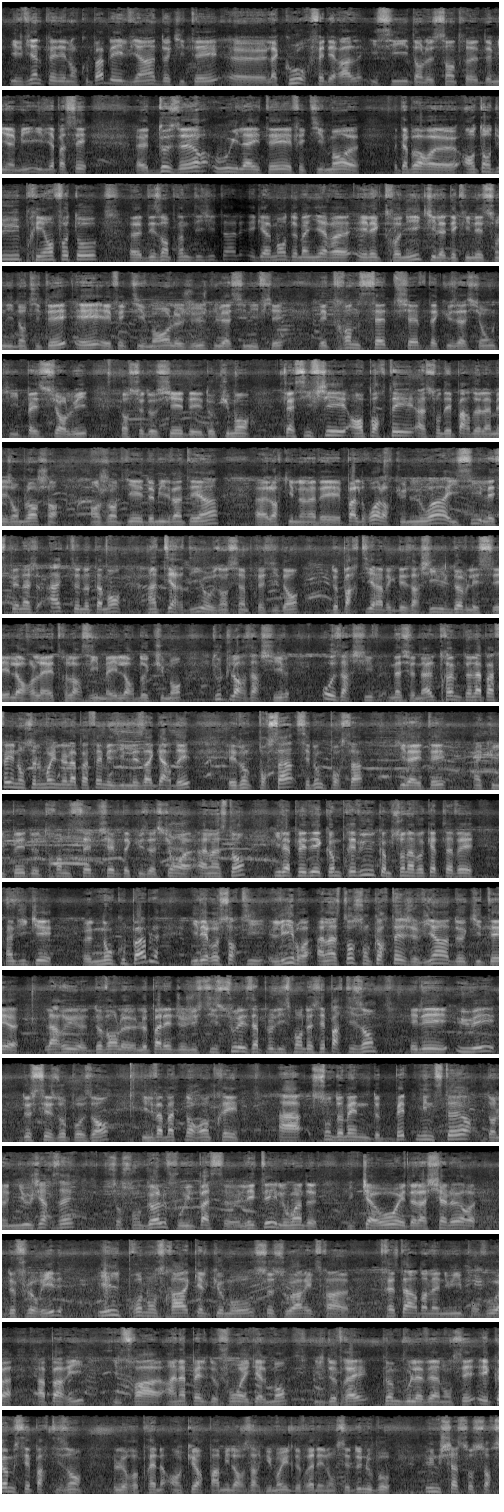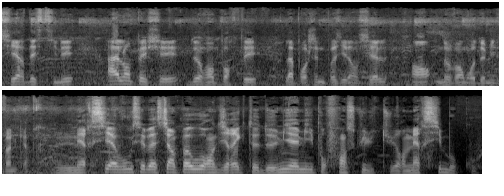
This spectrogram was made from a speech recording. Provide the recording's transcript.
Il vient de plaider non coupable et il vient de quitter euh, la cour fédérale ici dans le centre de Miami. Il y a passé euh, deux heures où il a été effectivement euh, d'abord entendu, pris en photo, des empreintes digitales, également de manière électronique. Il a décliné son identité et effectivement le juge lui a signifié les 37 chefs d'accusation qui pèsent sur lui dans ce dossier des documents classifiés, emportés à son départ de la Maison Blanche en, janvier 2021, alors qu'il n'en avait pas le droit, alors qu'une loi, ici, l'espionnage acte notamment, interdit aux anciens présidents de partir avec des archives. Ils doivent laisser leurs lettres, leurs emails, leurs documents, toutes leurs archives aux archives nationales. Trump ne l'a pas fait et non seulement il ne l'a pas fait, mais il les a gardées. Et donc pour ça, c'est donc pour ça qu'il a été inculpé de 37 chefs d'accusation à, l'instant. Il a plaidé comme prévu, comme son avocate l'avait indiqué, euh, non coupable. Il est ressorti libre. À l'instant, son cortège vient de quitter euh, la rue devant le, palais de justice sous les applaudissements de ses partisans et les huées de ses opposants. Il va maintenant rentrer à son domaine de Bedminster dans le New Jersey sur son golf où il passe l'été, loin du chaos et de la chaleur de Floride. Il prononcera quelques mots ce soir. Il sera très tard dans la nuit pour vous à, Paris. Il fera un appel de fond également. Il devrait, comme vous l'avez annoncé, et comme ses partisans le reprennent en cœur parmi leurs arguments, il devrait dénoncer de nouveau une chasse aux sorcières destinée à l'empêcher de remporter la prochaine présidentielle en novembre 2024. Merci à vous Sébastien Paour en direct de Miami pour France Culture. Merci beaucoup.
